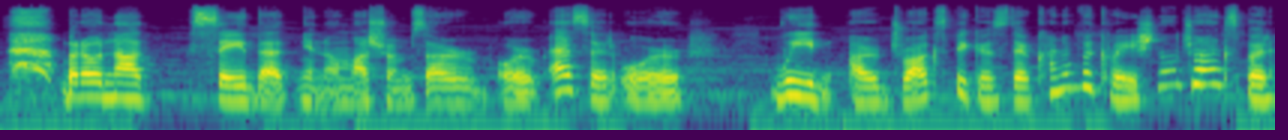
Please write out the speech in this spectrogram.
but I would not say that you know mushrooms are or acid or weed are drugs because they're kind of recreational drugs. But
